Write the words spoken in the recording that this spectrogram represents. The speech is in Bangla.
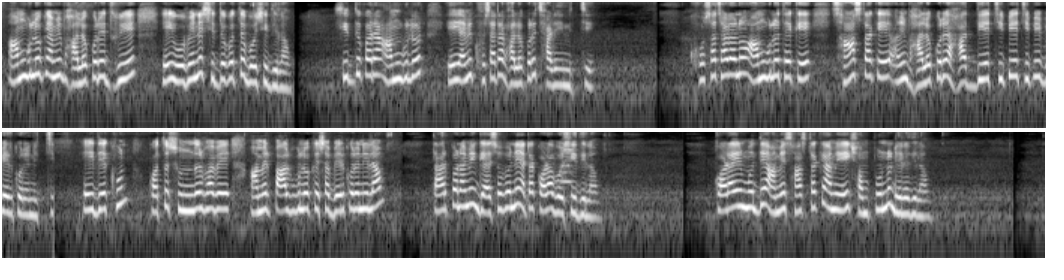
আমগুলোকে আমি ভালো করে ধুয়ে এই ওভেনে সিদ্ধ করতে বসিয়ে দিলাম। সিদ্ধ করা আমগুলোর এই আমি খোসাটা ভালো করে ছাড়িয়ে নিচ্ছি। খোসা ছাড়ানো আমগুলো থেকে শাঁসটাকে আমি ভালো করে হাত দিয়ে চিপে চিপে বের করে নিচ্ছি। এই দেখুন, কত সুন্দরভাবে আমের পাল্পগুলোকে সব বের করে নিলাম। তারপর আমি গ্যাস ওভেনে একটা কড়া বসিয়ে দিলাম। কড়াইয়ের মধ্যে আমের শাঁসটাকে আমি এই সম্পূর্ণ ঢেলে দিলাম।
